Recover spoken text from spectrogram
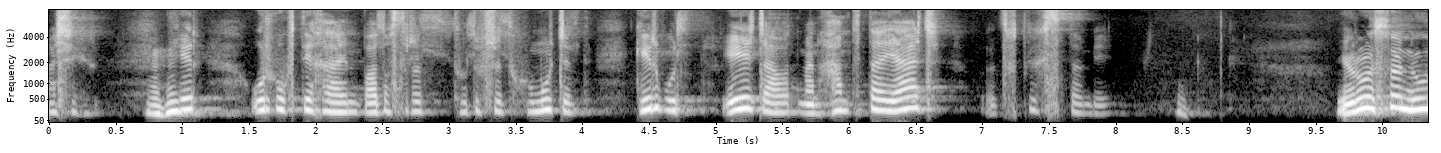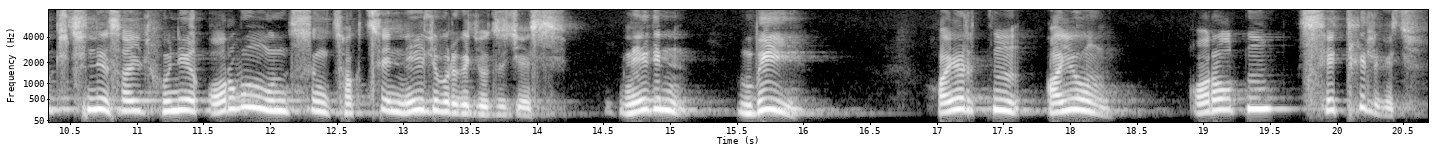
маш их. Тэгэхээр үр хүүхдийнхаа энэ боловсрал төлөвшөл хүмүүжилд гэр бүл ээж аавд маань хамтдаа яаж зүтгэх ёстой юм бэ? Ерөөсөө нүүдэлчний соёл хүний гурван үндсэн цогцын нийлбэр гэж үзэж байсан. Нэг нь бие, хоёрд нь оюун, гуравд нь сэтгэл гэж.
